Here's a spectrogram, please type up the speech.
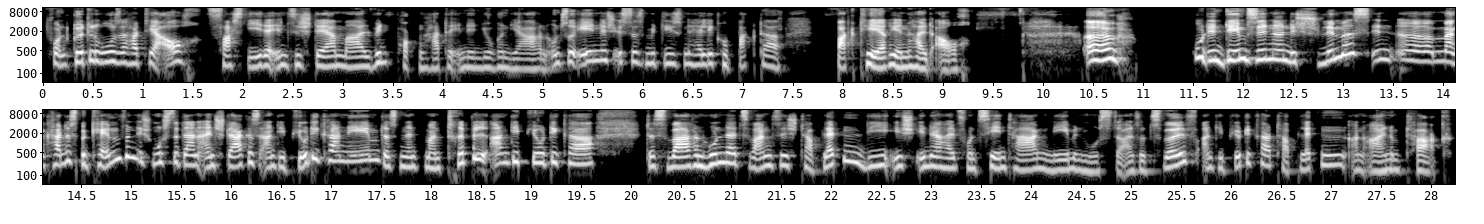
von Gürtelrose hat ja auch fast jeder in sich, der mal Windpocken hatte in den jungen Jahren. Und so ähnlich ist es mit diesen Helicobacter-Bakterien halt auch. Äh, Gut, in dem Sinne nichts Schlimmes. In, äh, man kann es bekämpfen. Ich musste dann ein starkes Antibiotika nehmen. Das nennt man Triple-Antibiotika. Das waren 120 Tabletten, die ich innerhalb von zehn Tagen nehmen musste. Also zwölf Antibiotika-Tabletten an einem Tag.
